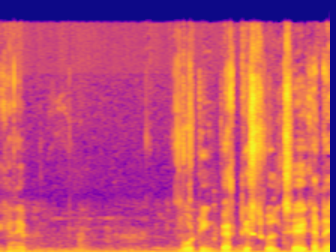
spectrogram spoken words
এখানে বোটিং প্র্যাকটিস চলছে এখানে।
